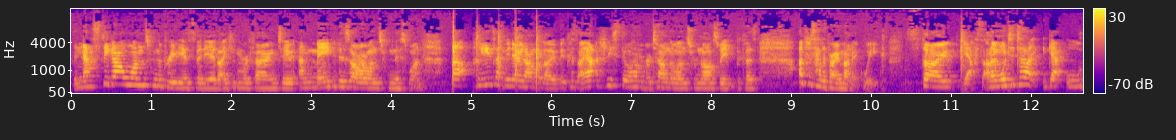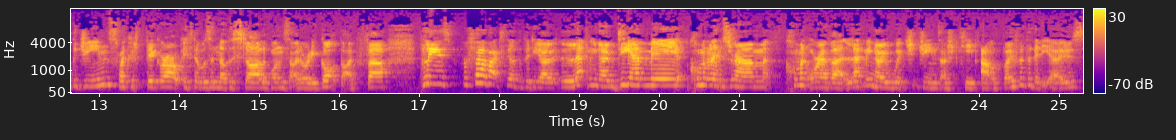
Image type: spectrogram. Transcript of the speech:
the Nasty Gal ones from the previous video that I keep referring to and maybe the Zara ones from this one. But please let me know down below because I actually still haven't returned the ones from last week because I've just had a very manic week. So yes, and I wanted to like get all the jeans so I could figure out if there was another style of ones that I'd already got that I prefer. Please refer back to the other video, let me know, DM me, comment on Instagram, comment wherever, let me know which jeans I should keep out of both of the videos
